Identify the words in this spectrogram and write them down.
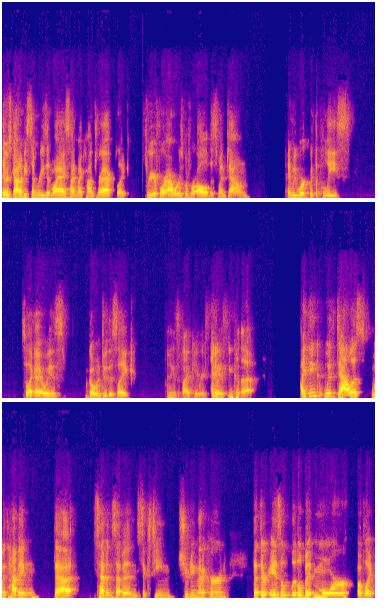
there's got to be some reason why I signed my contract like three or four hours before all of this went down, and we work with the police. So like, I always go and do this like, I think it's a 5K race. Anyways, you can cut that out. I think with Dallas, with having that 7 7 16 shooting that occurred, that there is a little bit more of like,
